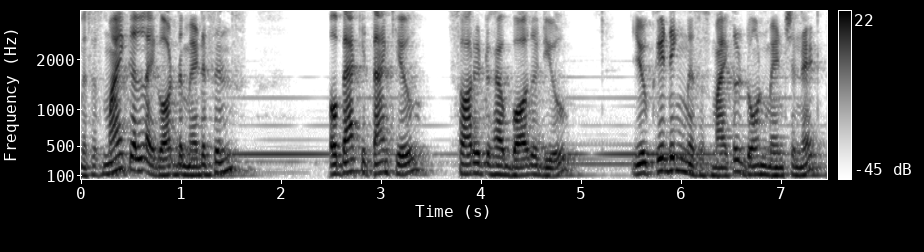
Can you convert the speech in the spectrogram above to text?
Mrs. Michael, I got the medicines. Oh, Becky, thank you. Sorry to have bothered you. You kidding, Mrs. Michael, don't mention it.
